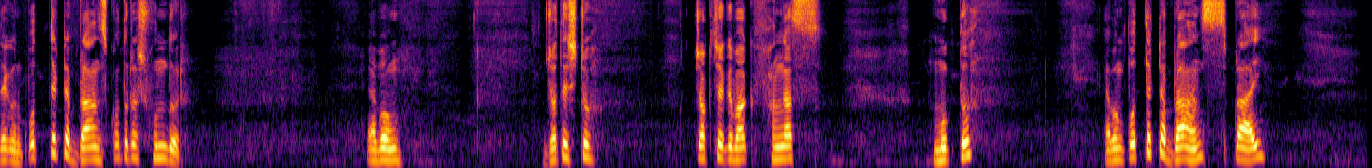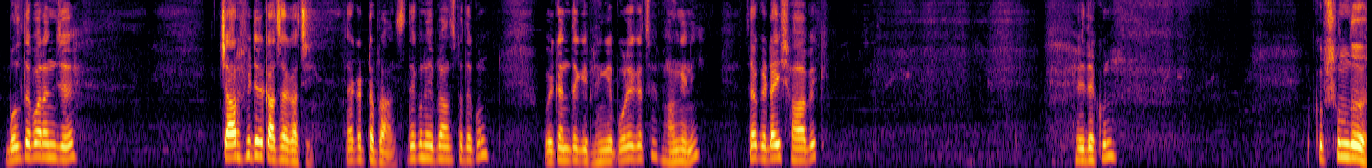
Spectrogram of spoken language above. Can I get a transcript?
দেখুন, প্রত্যেকটা ব্রাঞ্চ কতটা সুন্দর এবং যথেষ্ট চকচকে বাগ ফাঙ্গাস মুক্ত এবং প্রত্যেকটা ব্রাঞ্চ প্রায় বলতে পারেন যে চার ফিটের কাছাকাছি এক একটা ব্রাঞ্চ দেখুন এই ব্রাঞ্চটা দেখুন, ওইখান থেকে ভেঙে পড়ে গেছে, ভাঙেনি। যাক এটাই স্বাভাবিক। এই দেখুন, খুব সুন্দর।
